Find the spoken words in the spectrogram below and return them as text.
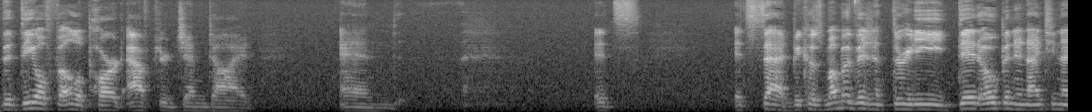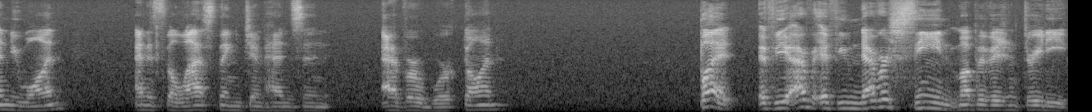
the deal fell apart after Jim died and it's it's sad because Muppet Vision 3D did open in 1991 and it's the last thing Jim Henson ever worked on. But if you ever if you've never seen Muppet Vision 3D,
